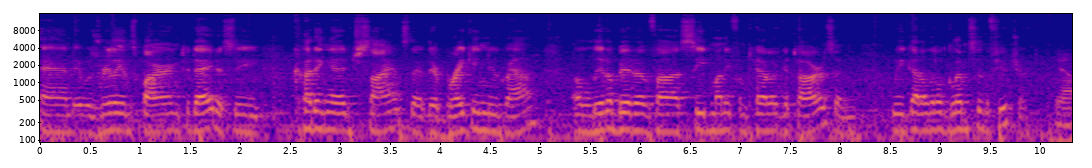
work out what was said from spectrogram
and it was really inspiring today to see cutting edge science. They're they're breaking new ground. A little bit of uh, seed money from Taylor Guitars, and we got a little glimpse of the future. Yeah.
